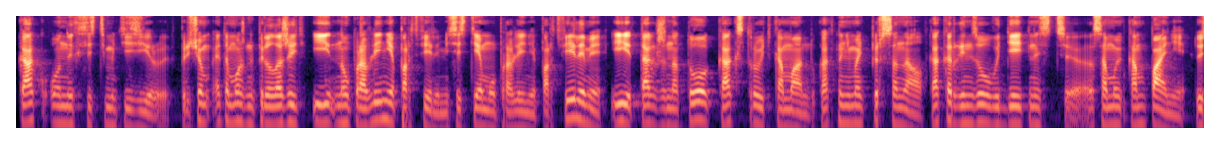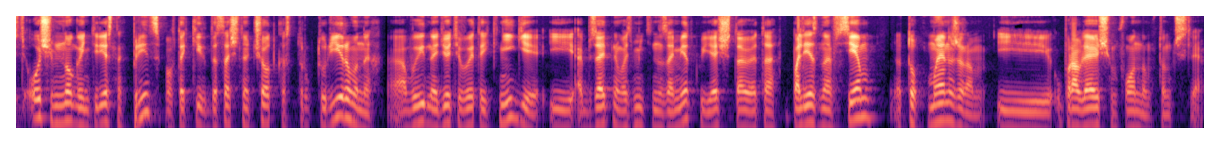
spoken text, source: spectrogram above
как он их систематизирует. Причем это можно переложить и на управление портфелями, систему управления портфелями, и также на то, как строить команду, как нанимать персонал, как организовывать деятельность э, самой компании. То есть очень много интересных принципов, таких достаточно четко структурированных, э, вы найдете в этой книге и обязательно возьмите на заметку. Я считаю это полезно всем топ-менеджерам и управляющим фондом в том числе.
